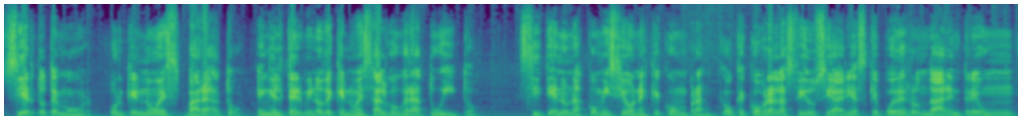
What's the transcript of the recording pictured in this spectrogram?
cierto temor porque no es barato en el término de que no es algo gratuito. Sí tiene unas comisiones que compran o que cobran las fiduciarias que puede rondar entre un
